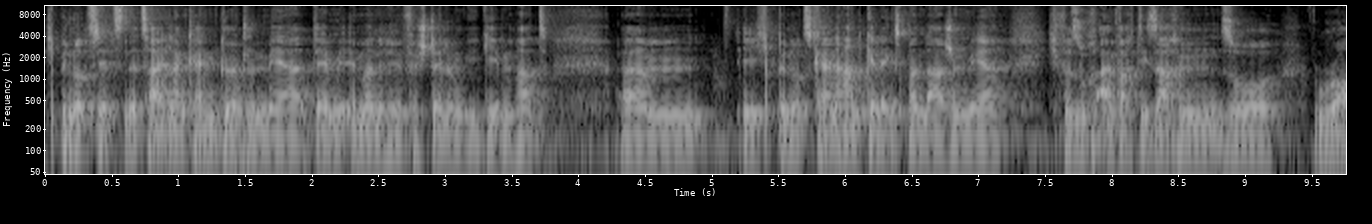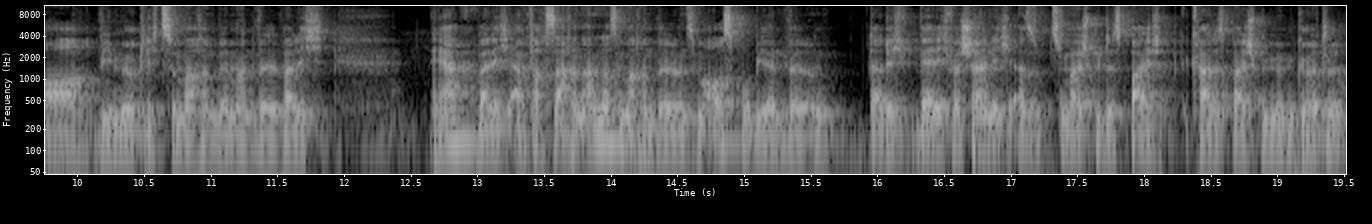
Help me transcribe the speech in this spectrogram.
ich benutze jetzt eine Zeit lang keinen Gürtel mehr, der mir immer eine Hilfestellung gegeben hat. Ähm, ich benutze keine Handgelenksbandagen mehr. Ich versuche einfach die Sachen so raw wie möglich zu machen, wenn man will, weil ich ja, weil ich einfach Sachen anders machen will und es mal ausprobieren will. Und dadurch werde ich wahrscheinlich, also zum Beispiel das Beispiel, gerade das Beispiel mit dem Gürtel,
